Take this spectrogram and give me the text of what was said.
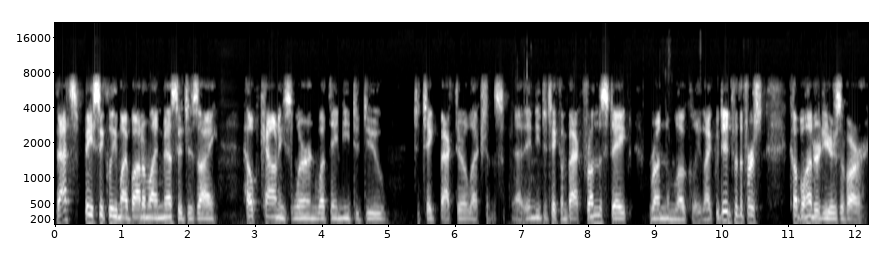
that's basically my bottom line message is I help counties learn what they need to do to take back their elections. Uh, they need to take them back from the state, run them locally, like we did for the first couple hundred years of our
